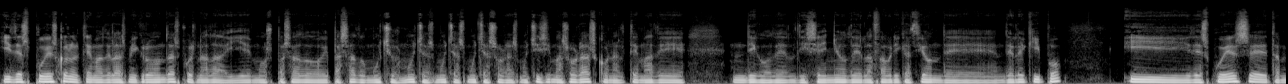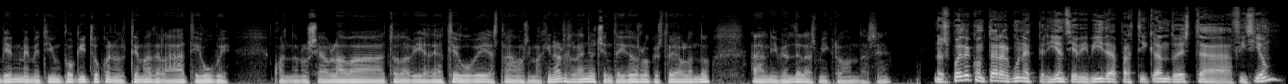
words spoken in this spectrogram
Y después con el tema de las microondas, pues nada, ahí hemos pasado, he pasado muchos, muchas, muchas, muchas horas, muchísimas horas con el tema de, digo, del diseño de la fabricación de, del equipo. Y después eh, también me metí un poquito con el tema de la ATV. Cuando no se hablaba todavía de ATV, ya estábamos, imaginaros el año 82 lo que estoy hablando al nivel de las microondas. ¿eh? ¿Nos puede contar alguna experiencia vivida practicando esta afición?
